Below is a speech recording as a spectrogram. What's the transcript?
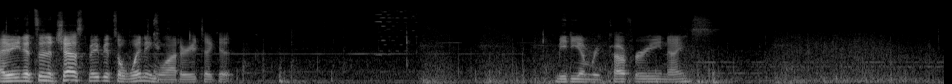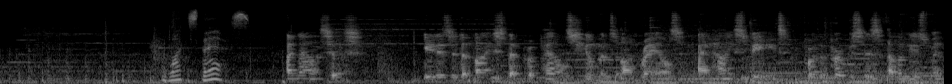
I mean, it's in a chest. Maybe it's a winning lottery ticket. Medium recovery, nice. What's this? Analysis. It is a device that propels humans on rails at high speeds for the purposes of amusement.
